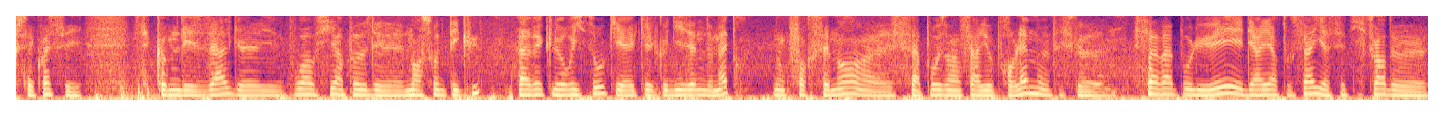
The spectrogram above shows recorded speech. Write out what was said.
C'est quoi C'est comme des algues. Il voit aussi un peu des morceaux de PQ avec le ruisseau qui est à quelques dizaines de mètres. Donc forcément, euh, ça pose un sérieux problème parce que ça va polluer et derrière tout ça, il y a cette histoire de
